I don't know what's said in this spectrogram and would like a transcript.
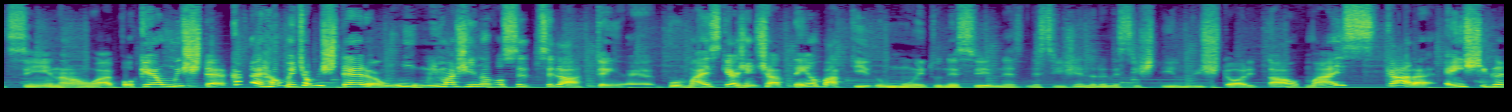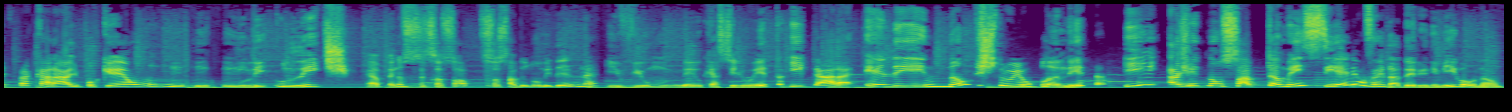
Sim, não. É porque é um mistério. Cara, é, realmente é um mistério. É um, um, imagina você, sei lá, tem, é, por mais que a gente já tenha batido muito nesse, nesse, nesse, gênero, nesse estilo de história e tal, mas, cara, é instigante pra caralho, porque é um. um, um, um o Lich, é apenas você só, só, só sabe o nome dele, né? E viu meio que a silhueta. E, cara, ele não destruiu o planeta e a gente não sabe também se ele é o verdadeiro inimigo ou não,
